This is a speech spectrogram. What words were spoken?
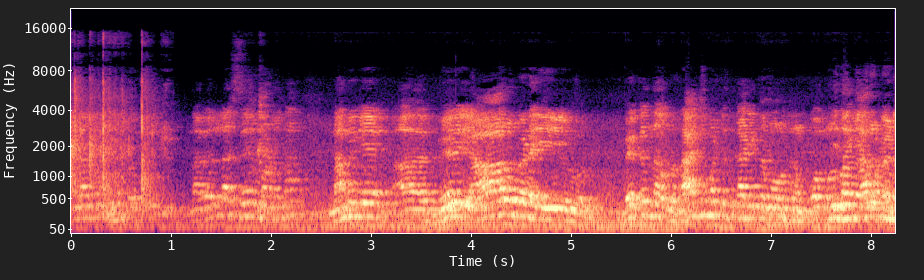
ಎಲ್ಲದಕ್ಕೂ ಬರ್ತೀನಿ. ನಾವೆಲ್ಲ ಸೇರ್ ಮಾಡೋಣ ನಮಗೆ ಆ, ಬೇರೆ ಯಾರು ಬೇಡ ಈ ಬೇಕಂದ್ರೆ ಅವರು ರಾಜ್ಯ ಮಟ್ಟದ ಕಾರ್ಯಕ್ರಮ ಯಾರು ಬೇಡ?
